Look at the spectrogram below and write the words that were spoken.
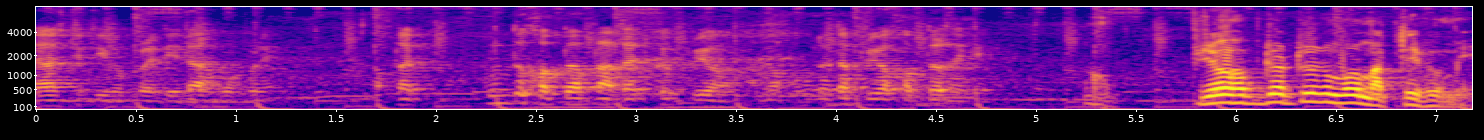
ৰাজনীতি হ'ব পাৰে দেউতা হ'ব পাৰে আপোনাক কোনটো শব্দ আপোনাৰ আটাইতকৈ প্ৰিয়? আমাৰ সকলো এটা প্ৰিয় শব্দ থাকে? প্ৰিয় শব্দটো মোৰ মাতৃভূমি.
